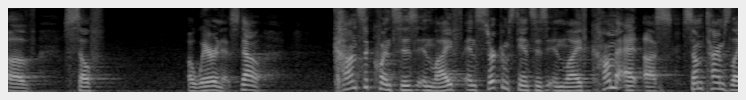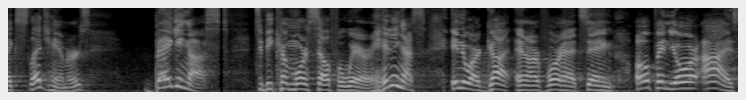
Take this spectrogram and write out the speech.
of self awareness. Now, consequences in life and circumstances in life come at us sometimes like sledgehammers begging us to become more self aware, hitting us into our gut and our forehead, saying, Open your eyes.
